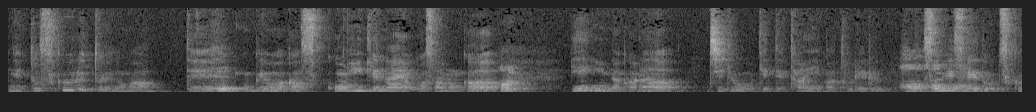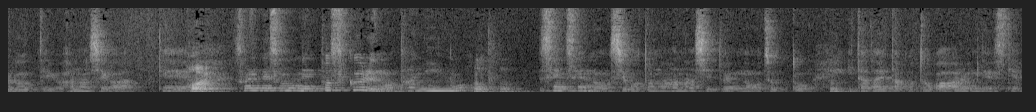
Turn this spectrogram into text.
ネットスクールというのがあってほ要は学校に行けないお子さんがはい。家にいながら授業を受けて単位が取れるはあ、はあ、そういう制度を作ろうっていう話があって、はい。それでそのネットスクールの担任のうんうん。先生の仕事の話というのをちょっとうんいただいたことがあるんですけど、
